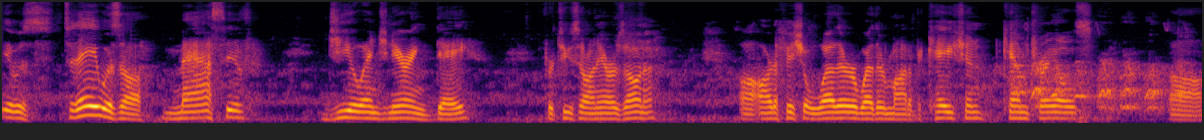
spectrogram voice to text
it was, today was a massive geoengineering day for Tucson, Arizona. Uh, artificial weather, weather modification, chemtrails, uh,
